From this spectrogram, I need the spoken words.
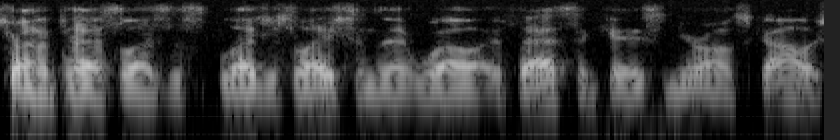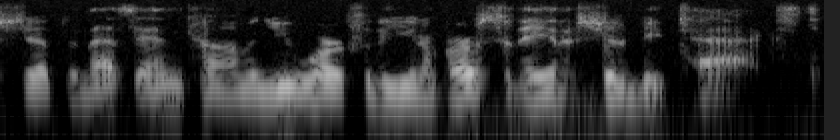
trying to pass legislation that, well, if that's the case and you're on scholarship, then that's income, and you work for the university, and it should be taxed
